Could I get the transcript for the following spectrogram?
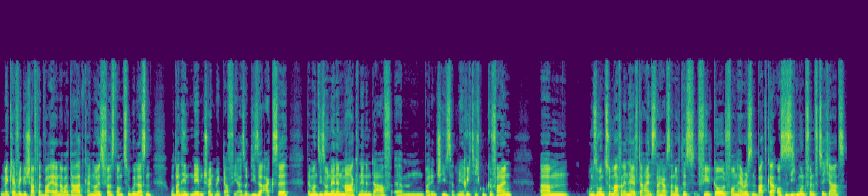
McCaffrey geschafft hat, war er dann aber da, hat kein neues First Down zugelassen und dann hinten neben Trent McDuffie. Also diese Achse, wenn man sie so nennen mag, nennen darf, ähm, bei den Chiefs hat mir richtig gut gefallen. Ähm, um es rund zu machen in Hälfte eins, dann gab es dann noch das Field Goal von Harrison Butker aus 57 Yards.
